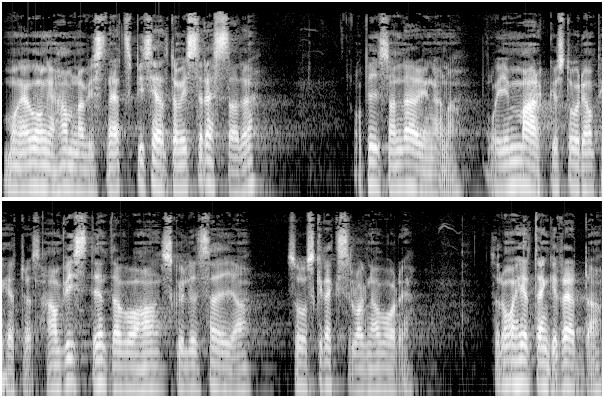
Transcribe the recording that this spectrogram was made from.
många gånger hamnar vi snett, speciellt om vi är stressade. Och precis som lärjungarna. Och i Markus står det om Petrus. Han visste inte vad han skulle säga, så skräckslagna var det. Så de var helt enkelt rädda.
